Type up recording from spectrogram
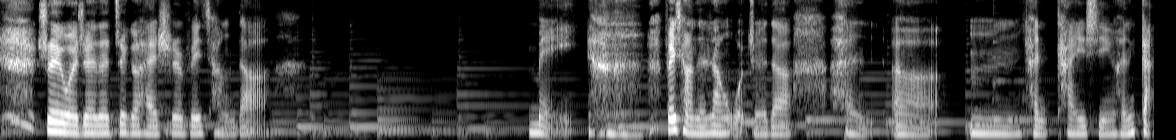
所以我觉得这个还是非常的美，非常的让我觉得很呃嗯很开心，很感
